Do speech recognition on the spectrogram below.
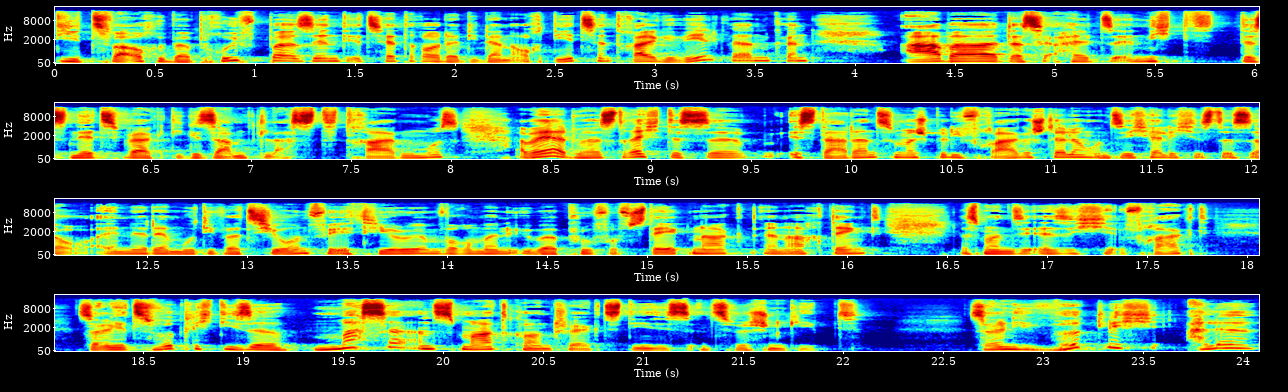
die zwar auch überprüfbar sind etc. oder die dann auch dezentral gewählt werden können, aber dass halt nicht das Netzwerk die Gesamtlast tragen muss. Aber ja, du hast recht, das äh, ist da dann zum Beispiel die Fragestellung und sicherlich ist das auch eine der Motivationen für Ethereum, warum man über Proof of Stake nach, äh, nachdenkt, dass man si- sich fragt, soll jetzt wirklich diese Masse an Smart Contracts, die es inzwischen gibt, sollen die wirklich alle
